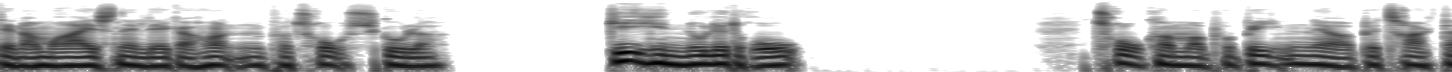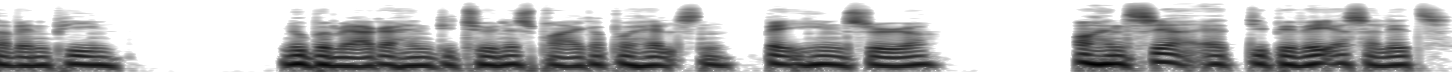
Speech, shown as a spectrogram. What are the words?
Den omrejsende lægger hånden på Tros skulder. Giv hende nu lidt ro. Tro kommer på benene og betragter vandpigen. Nu bemærker han de tynde sprækker på halsen bag hendes ører, og han ser, at de bevæger sig let.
